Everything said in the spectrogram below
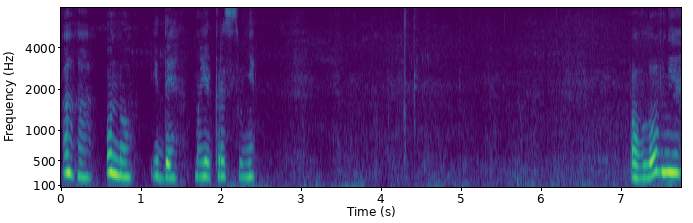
Ага, воно іде, моя красуня. Павловні.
